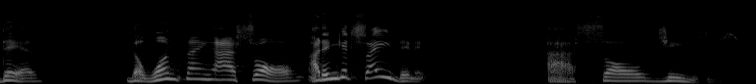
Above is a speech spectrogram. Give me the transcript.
death, the one thing I saw, I didn't get saved in it. I saw Jesus.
